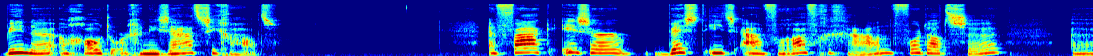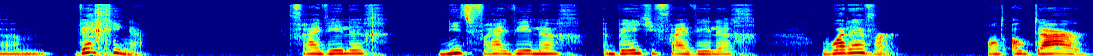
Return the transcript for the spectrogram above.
binnen een grote organisatie gehad. En vaak is er best iets aan vooraf gegaan voordat ze um, weggingen. Vrijwillig, niet vrijwillig, een beetje vrijwillig, whatever. Want ook daar,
